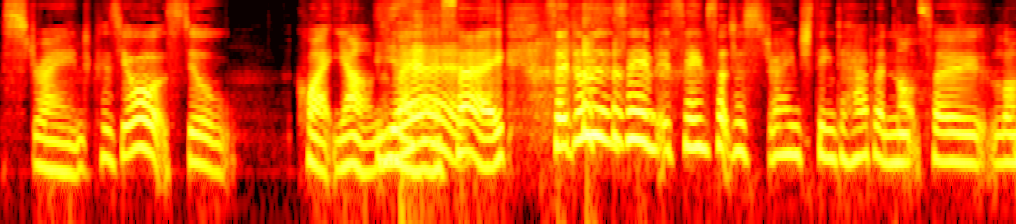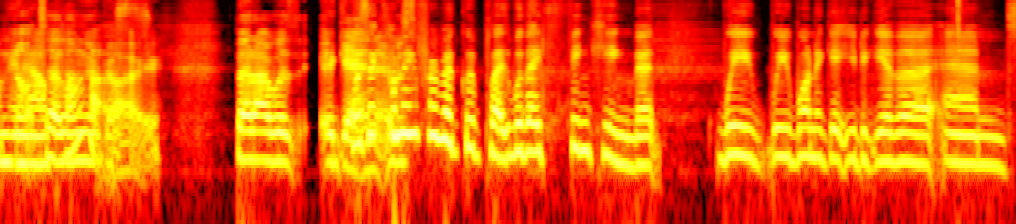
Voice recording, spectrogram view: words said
strange because you're still quite young, yeah. may I say? So it doesn't it seem it seems such a strange thing to happen not so long not so past. long ago. But I was again. Was it, it coming was, from a good place? Were they thinking that we we want to get you together and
